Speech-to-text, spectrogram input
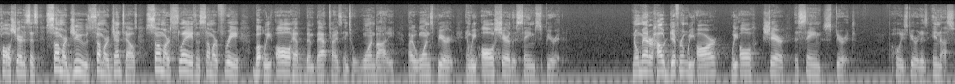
Paul shared it says, Some are Jews, some are Gentiles, some are slaves, and some are free, but we all have been baptized into one body by one spirit, and we all share the same spirit. No matter how different we are, we all share the same spirit. The Holy Spirit is in us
